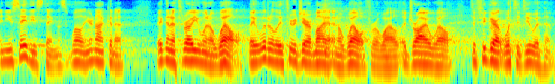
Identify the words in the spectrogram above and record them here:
and you say these things, well, you're not going to they're going to throw you in a well. They literally threw Jeremiah in a well for a while, a dry well, to figure out what to do with him.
